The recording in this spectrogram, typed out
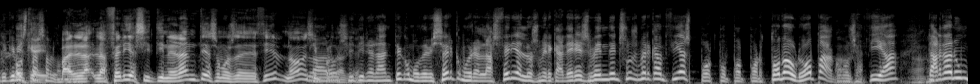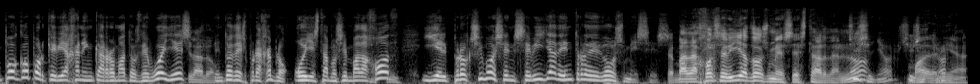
¿De qué me estás hablando? vale, la, la feria es itinerante, eso hemos de decir, ¿no? Es Claro, es itinerante como debe ser, como eran las ferias. Los mercaderes venden sus mercancías por, por- por- toda Europa, como se hacía. Tardan un poco porque viajan en carromatos de bueyes. Entonces, por ejemplo, hoy estamos en Badajoz Mm. y el próximo es en Sevilla dentro de dos meses. Badajoz, Sevilla, dos meses tardan, ¿no? Sí, señor, sí, Madre señor. mía.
